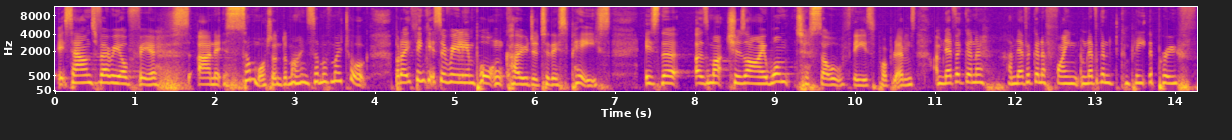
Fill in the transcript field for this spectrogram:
It sounds very obvious and it somewhat undermines some of my talk, but I think it's a really important coda to this piece is that as much as I want to solve these problems, I'm never gonna I'm never gonna find I'm never gonna complete the proof.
